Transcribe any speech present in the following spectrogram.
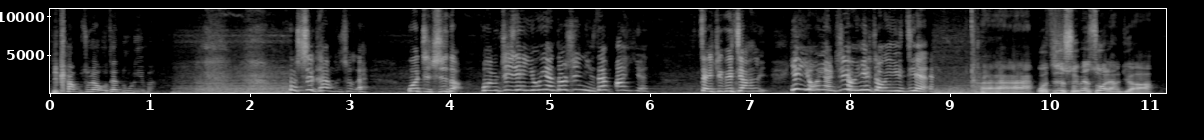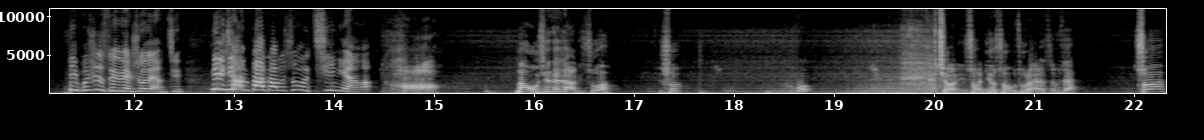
你看不出来我在努力吗？我是看不出来，我只知道我们之间永远都是你在发言，在这个家里也永远只有一种意见。哎哎哎，我只是随便说两句啊。你不是随便说两句，你已经很霸道的说了七年了。好，那我现在让你说，你说。我叫你说你又说不出来了，是不是？说啊，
